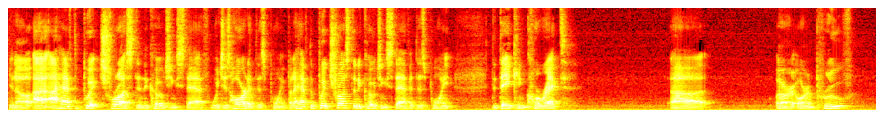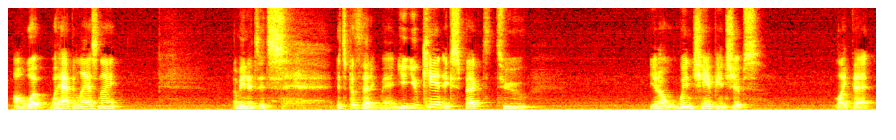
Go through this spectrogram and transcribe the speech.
You know, I, I have to put trust in the coaching staff, which is hard at this point, but I have to put trust in the coaching staff at this point that they can correct uh, or, or improve on what, what happened last night. I mean, it's it's it's pathetic, man. You you can't expect to you know win championships like that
